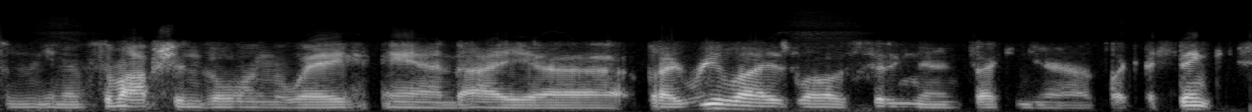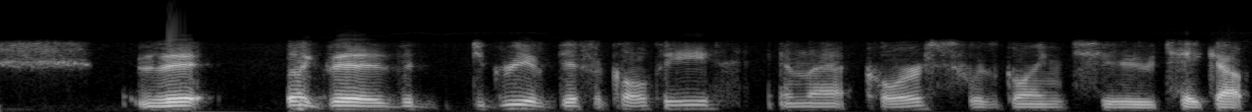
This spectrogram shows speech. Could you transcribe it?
some, you know, some options along the way. And I, uh, but I realized while I was sitting there in second year, I was like, I think that like the the degree of difficulty in that course was going to take up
